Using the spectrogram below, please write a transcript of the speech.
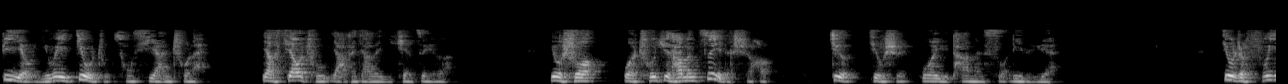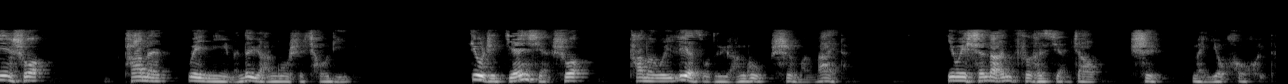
必有一位救主从西安出来，要消除雅各家的一切罪恶。又说：“我除去他们罪的时候，这就是我与他们所立的约。”就着福音说，他们为你们的缘故是仇敌；就着拣选说。他们为列祖的缘故是蒙爱的，因为神的恩赐和选召是没有后悔的。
